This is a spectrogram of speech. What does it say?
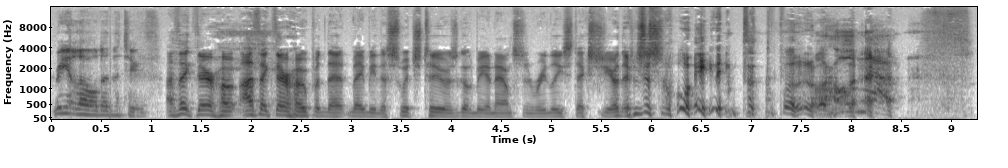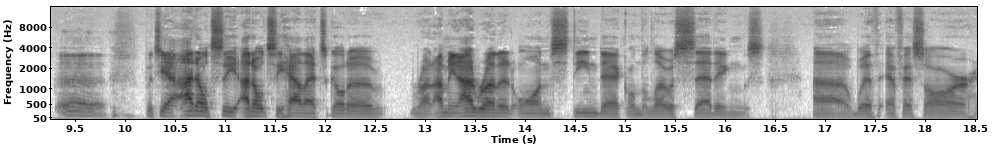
Real old in the tooth. I think they're ho- I think they're hoping that maybe the Switch Two is going to be announced and released next year. They're just waiting to put it We're on. holding out. Uh, but yeah, I don't see I don't see how that's going to run. I mean, I run it on Steam Deck on the lowest settings uh, with FSR,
